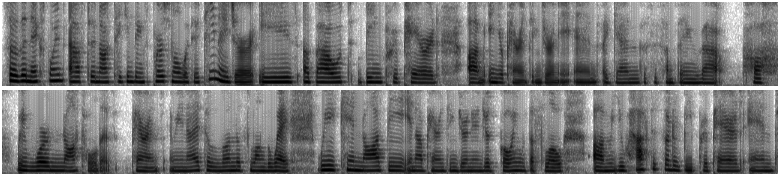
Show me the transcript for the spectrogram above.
So the next point after not taking things personal with your teenager is about being prepared um, in your parenting journey. And again this is something that oh, we were not told as parents. I mean, I had to learn this along the way. We cannot be in our parenting journey and just going with the flow. Um, you have to sort of be prepared. And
